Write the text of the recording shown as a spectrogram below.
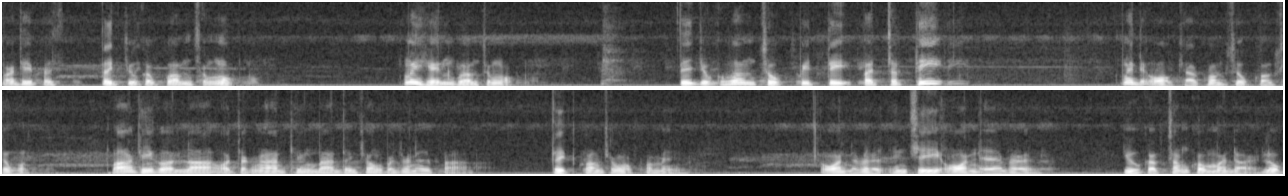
บางทีไปติดอยู่กับความสงบ ไม่เห็นความสงบติดอยู่กับความสุขปิติปัจจทิไม่ได้ออกจากความสุขความสงบ บางทีก็ลาออกจากงานทิ้งบ้านทิ้งช่องไปอยู่ในป่า ติดความสงบก็มีอ่อนไปเลยอินทรีย์อ่อนแอไปเลยอยู่กับสังคมมาได้หลบ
